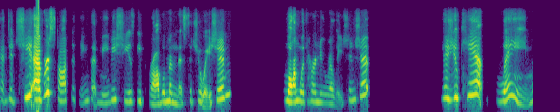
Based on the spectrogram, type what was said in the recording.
And did she ever stop to think that maybe she is the problem in this situation, along with her new relationship? Because you can't blame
